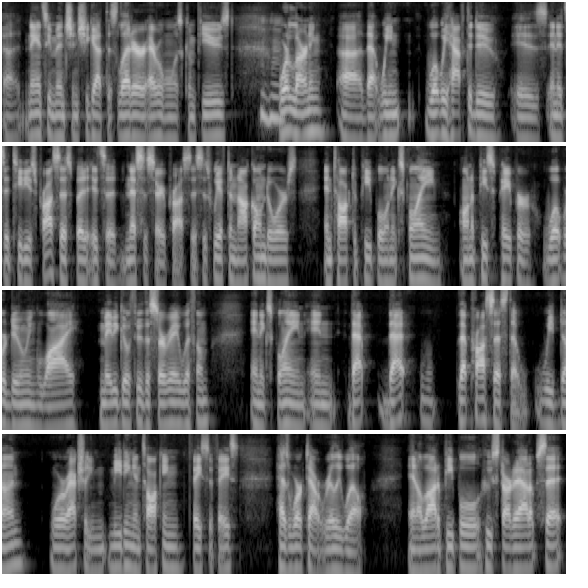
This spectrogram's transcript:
uh, Nancy mentioned she got this letter. Everyone was confused. Mhm. We're learning uh, that we what we have to do is, and it's a tedious process, but it's a necessary process. Is we have to knock on doors and talk to people and explain on a piece of paper what we're doing, why. Maybe go through the survey with them and explain. And that that that process that we've done, we're actually meeting and talking face to face, has worked out really well. And a lot of people who started out upset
